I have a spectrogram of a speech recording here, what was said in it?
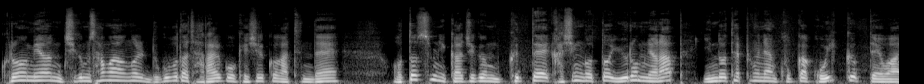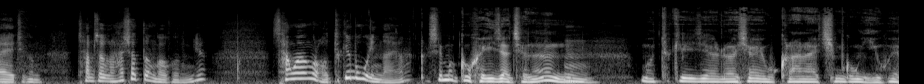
그러면 지금 상황을 누구보다 잘 알고 계실 것 같은데 어떻습니까? 지금 그때 가신 것도 유럽연합 인도태평양 국가 고위급 대화에 지금 참석을 하셨던 거거든요. 상황을 어떻게 보고 있나요? 글쎄 뭐 그 회의 자체는 음. 뭐 특히 이제 러시아의 우크라이나 침공 이후에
